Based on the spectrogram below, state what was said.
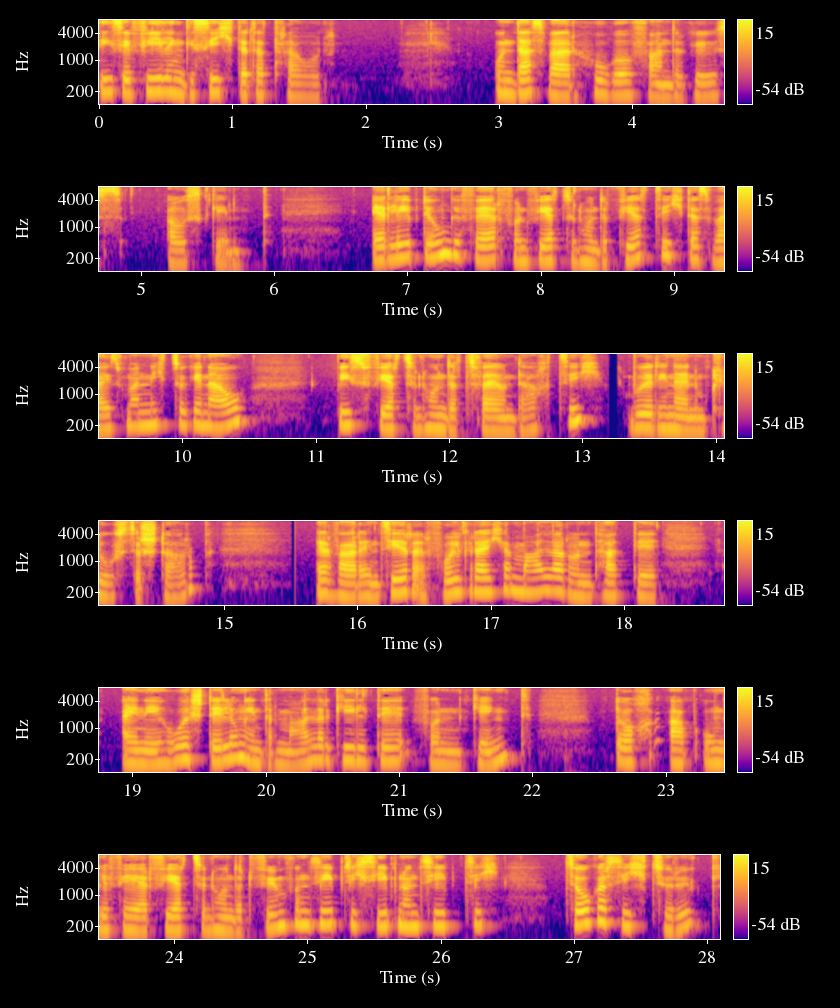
diese vielen Gesichter der Trauer. Und das war Hugo van der Goes aus Gent. Er lebte ungefähr von 1440, das weiß man nicht so genau, bis 1482, wo er in einem Kloster starb. Er war ein sehr erfolgreicher Maler und hatte eine hohe Stellung in der Malergilde von Gent. Doch ab ungefähr 1475, 77 zog er sich zurück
